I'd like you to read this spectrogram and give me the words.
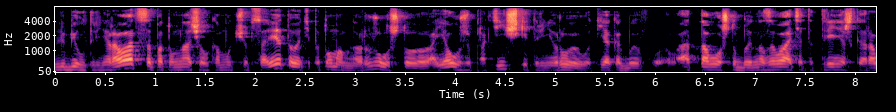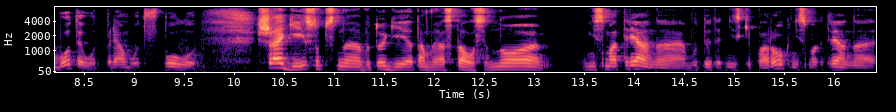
любил тренироваться, потом начал кому-то что-то советовать, и потом обнаружил, что а я уже практически тренирую. Вот я как бы от того, чтобы называть это тренерской работой, вот прям вот в полушаге, и, собственно, в итоге я там и остался. Но несмотря на вот этот низкий порог, несмотря на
